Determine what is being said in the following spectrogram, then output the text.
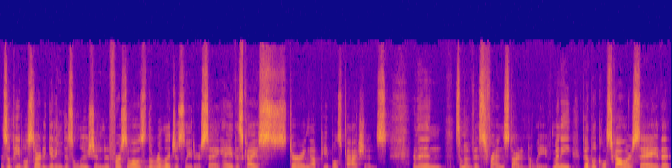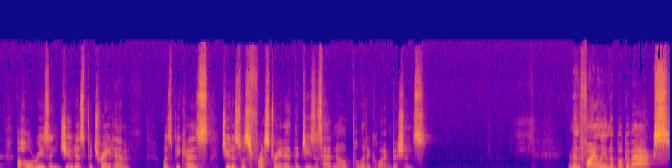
And so people started getting disillusioned. First of all, it was the religious leaders saying, hey, this guy is stirring up people's passions. And then some of his friends started to leave. Many biblical scholars say that the whole reason Judas betrayed him was because Judas was frustrated that Jesus had no political ambitions. And then finally, in the book of Acts,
